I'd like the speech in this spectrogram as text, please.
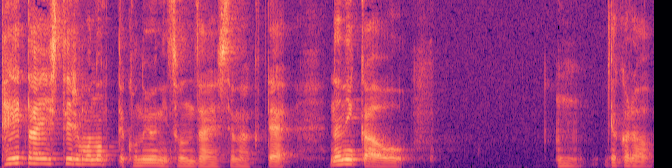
停滞してるものってこの世に存在してなくて何かをうんだから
